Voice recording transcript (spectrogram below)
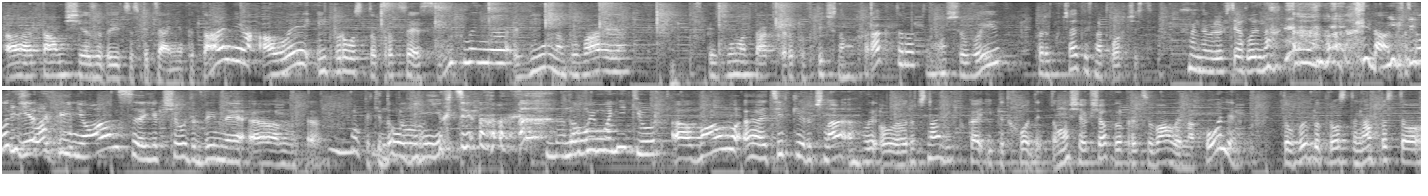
терапія. Там ще задаються спеціальні питання, але і просто процес ліплення він набуває, скажімо так, терапевтичного характеру, тому що ви переключаєтесь на творчість. У мене вже вся глина Так, нігті тут є пішла. такий нюанс, якщо у людини е, е, ну, такі довгі Довгі. нігті, Да, Новий манікюр. а Вам е, тільки ручна гли- о, ручна ліпка і підходить, тому що якщо б ви працювали на колі, то ви б просто-напросто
